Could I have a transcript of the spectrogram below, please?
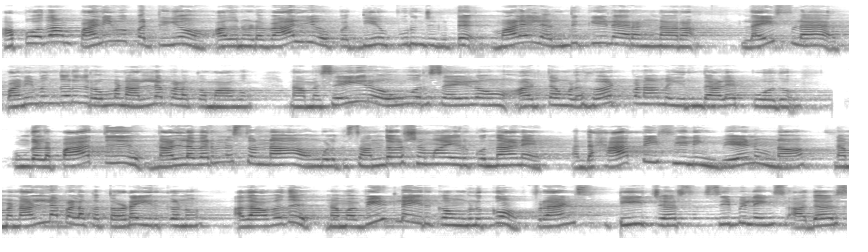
அப்போதான் பணிவு பற்றியும் அதனோட வேல்யூவை பற்றியும் புரிஞ்சுக்கிட்டு மலையிலேருந்து கீழே இறங்கினாராம். லைஃப்பில் பணிவுங்கிறது ரொம்ப நல்ல பழக்கமாகும். நாம் செய்கிற ஒவ்வொரு செயலும் அடுத்தவங்கள ஹர்ட் பண்ணாமல் இருந்தாலே போதும். உங்களை பார்த்து நல்லவர்னு சொன்னா உங்களுக்கு சந்தோஷமா இருக்கும் தானே? அந்த ஹாப்பி ஃபீலிங் வேணும்னா நம்ம நல்ல பழக்கத்தோட இருக்கணும். அதாவது நம்ம வீட்டில் இருக்கவங்களுக்கும் ஃப்ரெண்ட்ஸ் டீச்சர்ஸ் சிபிலிங்ஸ் அதர்ஸ்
